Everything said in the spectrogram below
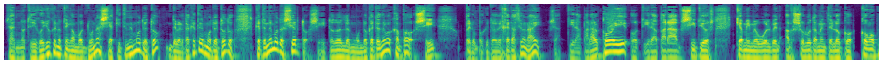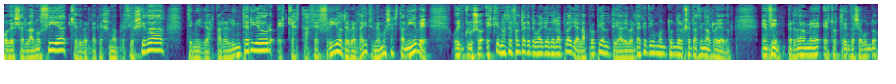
O sea, no te digo yo que no tengamos dunas, si aquí tenemos de todo, de verdad que tenemos de todo. Que tenemos desierto, sí, todo el del mundo. Que tenemos campado, sí, pero un poquito de vegetación hay. O sea, tira para Alcoy o tira para sitios que a mí me vuelven absolutamente loco, como puede ser la Nucía, que de verdad que es una preciosidad. Te miras para el interior, es que hasta hace frío, de verdad, y tenemos hasta nieve. O incluso, es que no hace falta que te vayas de la playa, la propia Altea, de verdad que tiene un montón de vegetación alrededor. En fin, perdóname estos 30 segundos,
